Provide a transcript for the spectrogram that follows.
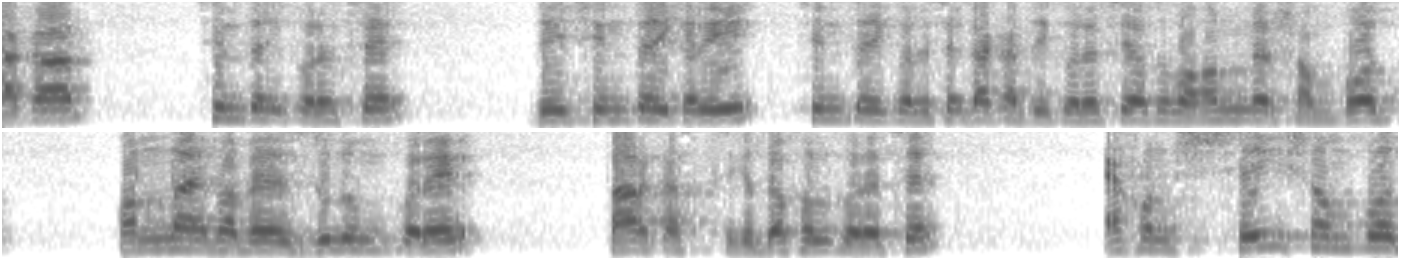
ডাকাত ছিনতাই করেছে, যেই ছিনতাইকারী ছিনতাই করেছে, ডাকাতি করেছে অথবা অন্যের সম্পদ অন্যায়ভাবে জুলুম করে তার কাছ থেকে দখল করেছে, এখন সেই সম্পদ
